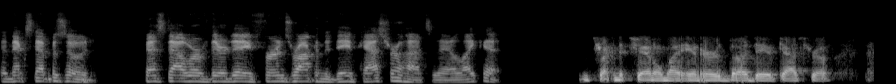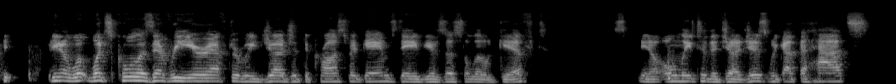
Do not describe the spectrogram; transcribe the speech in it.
The next episode, best hour of their day. Fern's rocking the Dave Castro hat today. I like it. I'm trying to channel my inner the Dave Castro. You know what? What's cool is every year after we judge at the CrossFit Games, Dave gives us a little gift. You know, only to the judges. We got the hats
